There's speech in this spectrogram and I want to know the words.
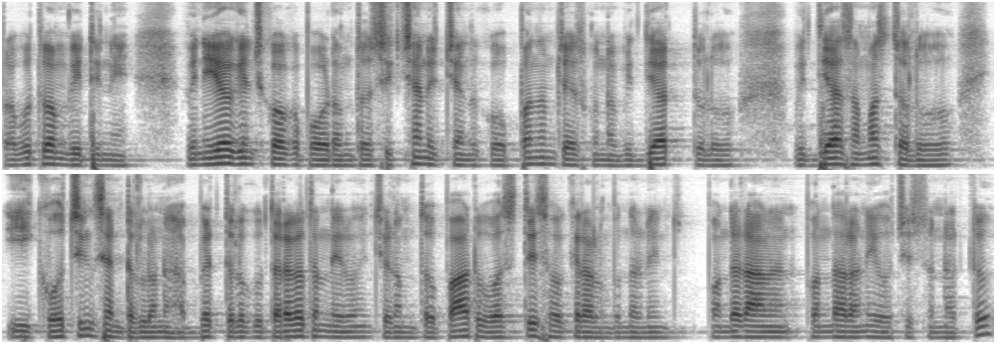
ప్రభుత్వం వీటిని వినియోగించుకోకపోవడంతో శిక్షణ ఇచ్చేందుకు ఒప్పందం చేసుకున్న విద్యార్థులు విద్యా సంస్థలు ఈ కోచింగ్ సెంటర్లోని అభ్యర్థులకు తరగతులు నిర్వహించడంతో పాటు వసతి సౌకర్యాలను పొందడం పొందడాలని పొందాలని యోచిస్తున్నట్టు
